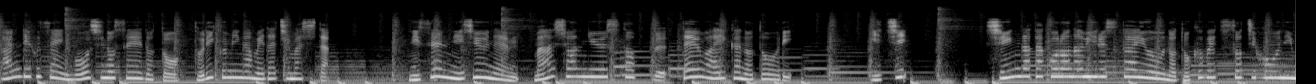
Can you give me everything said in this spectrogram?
管理不全防止の制度と取り組みが目立ちました。2020年マンションニューストップ10は以下の通り。1、新型コロナウイルス対応の特別措置法に基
